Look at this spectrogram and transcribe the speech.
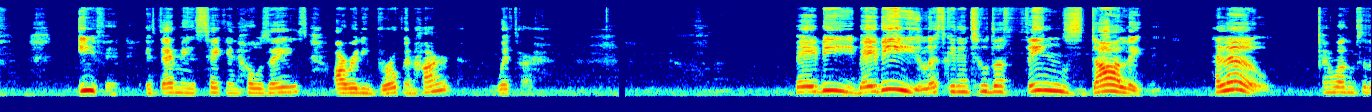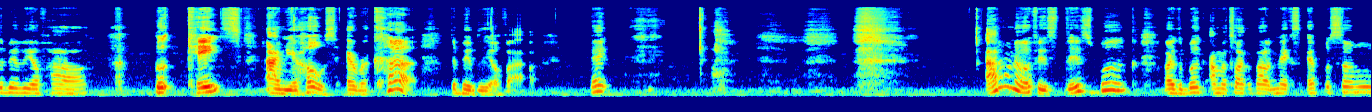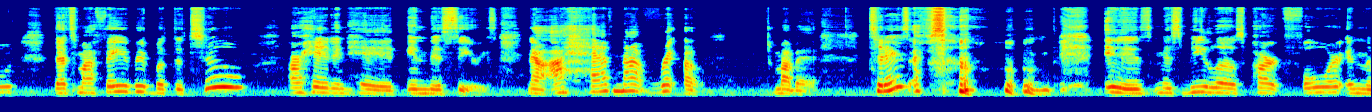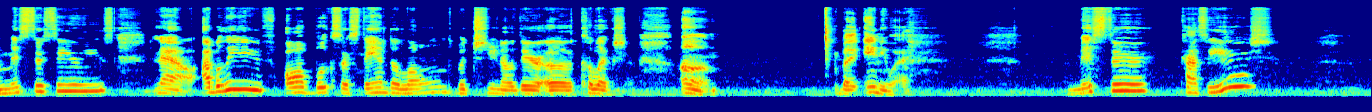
even if that means taking Jose's already broken heart with her. Baby, baby, let's get into the things, darling. Hello, and welcome to the Bibliophile Bookcase. I'm your host, Erica, the Bibliophile. Hey, I don't know if it's this book or the book I'm going to talk about next episode. That's my favorite, but the two are head and head in this series. Now, I have not read, oh, my bad. Today's episode is Miss B Loves Part 4 in the Mister series. Now, I believe all books are standalone, but you know, they're a collection. Um but anyway, Mr. Concierge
